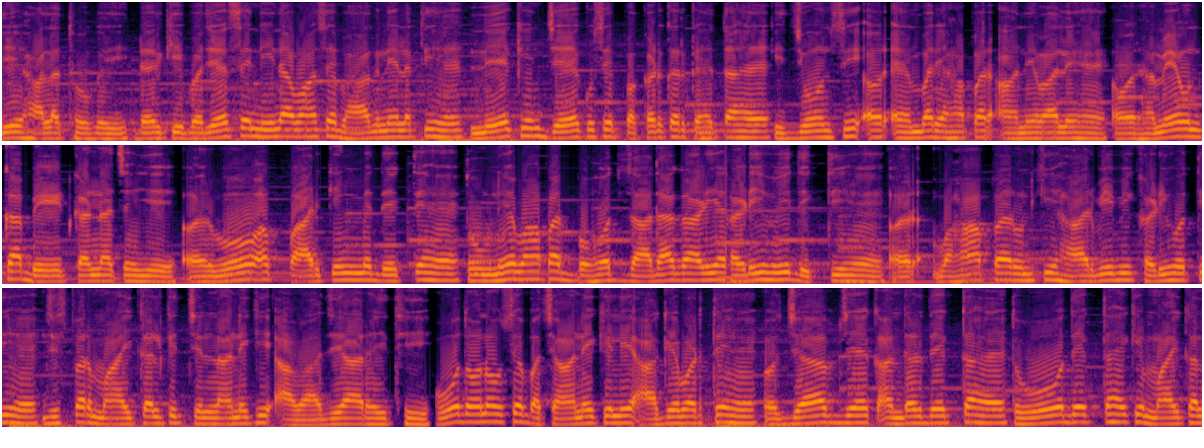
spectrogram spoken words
ये हालत हो गई। डर की वजह से नीना वहाँ से भागने लगती है, लेकिन जैक उसे पकड़कर कहता है कि जोनसी और एम्बर यहाँ पर आने वाले हैं और हमें उनका वेट करना चाहिए। और वो अब पार्किंग में देखते हैं तो उन्हें वहाँ पर बहुत ज़्यादा गाड़ियाँ खड़ी हुई दिखती हैं और वहाँ पर उनकी हार्वी भी खड़ी होती है, जिस पर माइकल के चिल्लाने की आवाज़ें आ रही थी। वो दोनों उसे बचाने के लिए आगे बढ़ते हैं और जब जैक अंदर देखता है तो वो देखता है कि माइकल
